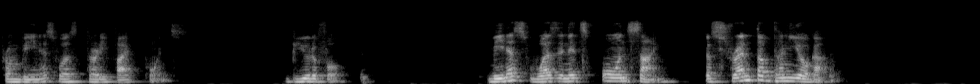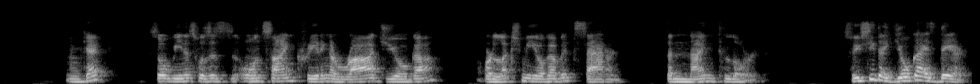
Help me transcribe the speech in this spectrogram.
from Venus was 35 points. Beautiful. Venus was in its own sign, the strength of Dhan Yoga. Okay, so Venus was its own sign, creating a Raj Yoga or Lakshmi Yoga with Saturn, the ninth lord. So you see the yoga is there.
